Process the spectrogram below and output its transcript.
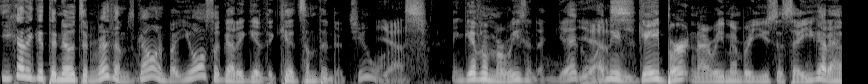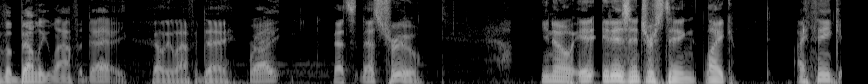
you got to get the notes and rhythms going, but you also got to give the kids something to chew on. Yes. And give them a reason to giggle. I mean, Gay Burton, I remember used to say, you got to have a belly laugh a day, Belly laugh a day. right? That's that's true. You know, it, it is interesting. Like, I think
